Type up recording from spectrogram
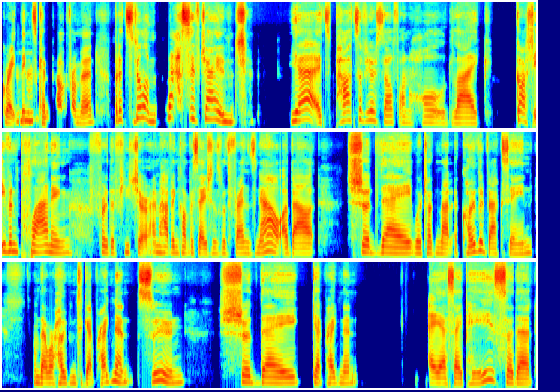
great Mm-hmm. things can come from it, but it's still a massive change. yeah, it's parts of yourself on hold. Like, gosh, even planning for the future. I'm having conversations with friends now about should they, we're talking about a COVID vaccine and they were hoping to get pregnant soon. Should they get pregnant ASAP so that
